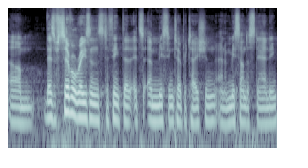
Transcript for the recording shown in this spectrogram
Um, there's several reasons to think that it's a misinterpretation and a misunderstanding.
